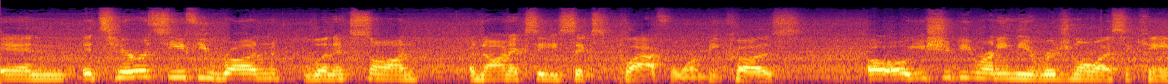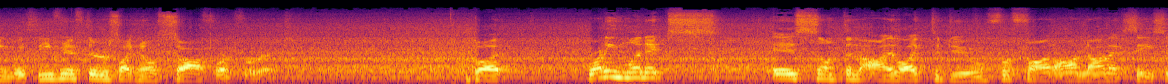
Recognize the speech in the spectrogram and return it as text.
and it's heresy if you run Linux on a non-x86 platform because oh, oh you should be running the original OS it came with even if there's like no software for it. But running Linux is something I like to do for fun on non-x86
